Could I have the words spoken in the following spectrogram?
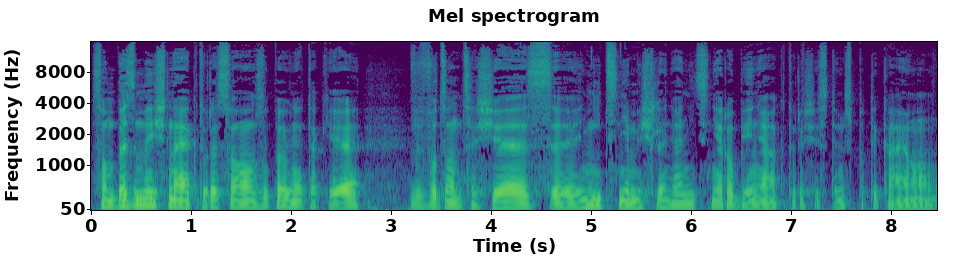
są bezmyślne, które są zupełnie takie wywodzące się z nic nie myślenia, nic nie robienia, które się z tym spotykają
